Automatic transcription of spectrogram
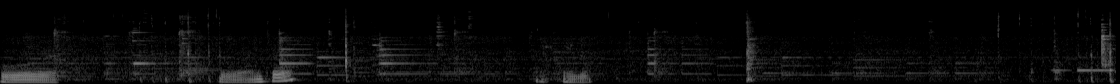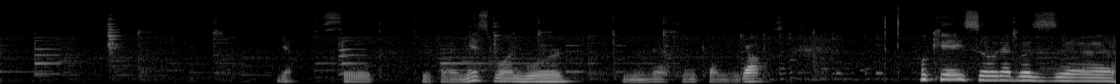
For Toronto. There you go. Yeah, so if I miss one word. Nothing comes out okay so that was uh,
